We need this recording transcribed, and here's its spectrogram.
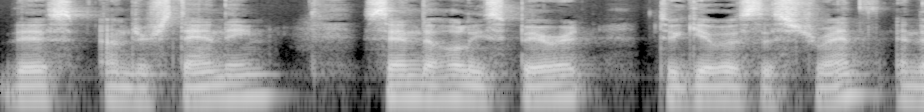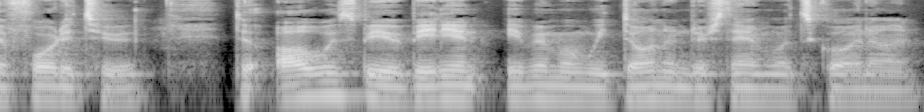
this understanding. Send the Holy Spirit to give us the strength and the fortitude to always be obedient, even when we don't understand what's going on.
